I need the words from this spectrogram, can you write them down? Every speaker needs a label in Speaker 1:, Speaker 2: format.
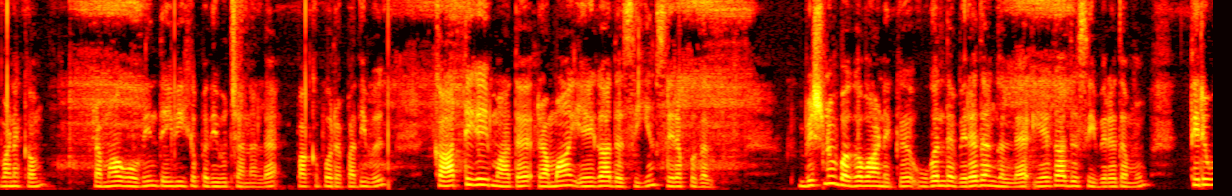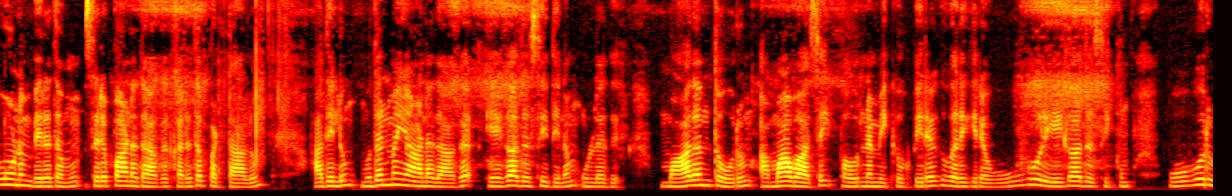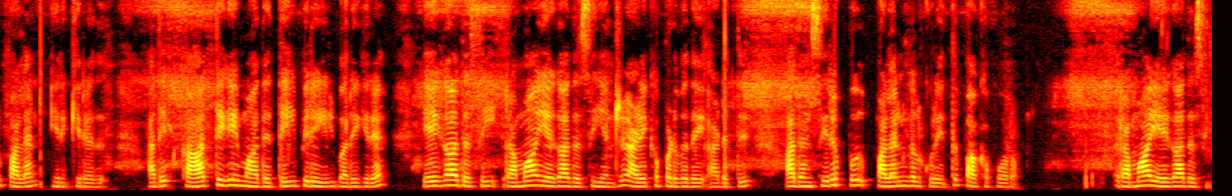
Speaker 1: வணக்கம். ரமாகோவின் தெய்வீக பதிவு சேனலில் பார்க்க போகிற பதிவு கார்த்திகை மாத ரமா ஏகாதசியின் சிறப்புகள். விஷ்ணு பகவானுக்கு உகந்த விரதங்களில் ஏகாதசி விரதமும் திருவோணம் விரதமும் சிறப்பானதாக கருதப்பட்டாலும் அதிலும் முதன்மையானதாக ஏகாதசி தினம் உள்ளது. மாதந்தோறும் அமாவாசை பௌர்ணமிக்கு பிறகு வருகிற ஒவ்வொரு ஏகாதசிக்கும் ஒவ்வொரு பலன் இருக்கிறது. அதில் கார்த்திகை மாத தேய்பிரையில் வருகிற ஏகாதசி ரமா ஏகாதசி என்று அழைக்கப்படுவதை அடுத்து அதன் சிறப்பு பலன்கள் குறித்து பார்க்க போகிறோம் ரமா ஏகாதசி.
